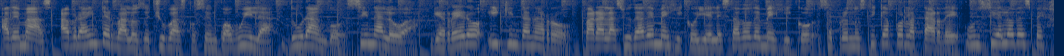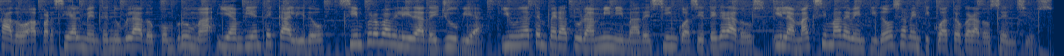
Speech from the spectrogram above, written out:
Además, habrá intervalos de chubascos en Coahuila, Durango, Sinaloa, Guerrero y Quintana Roo. Para la Ciudad de México y el Estado De México se pronostica por la tarde un cielo despejado a parcialmente nublado con bruma y ambiente cálido, sin probabilidad de lluvia, y una temperatura mínima de 5 a 7 grados y la máxima de 22 a 24 grados Celsius.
